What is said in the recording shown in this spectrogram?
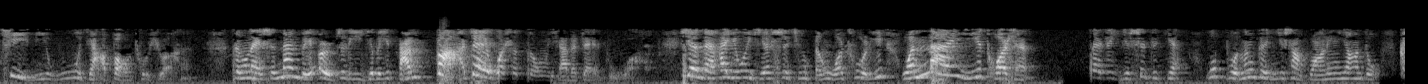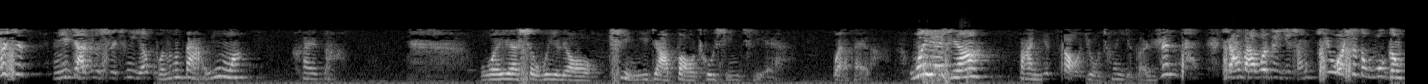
替你吴家报仇雪恨。正乃是南北二支里一位单八寨，我是宗下的寨主啊。”现在还有一些事情等我处理，我难以脱身。在这一时之间，我不能跟你上广陵扬州。可是你家这个事情也不能耽误啊，孩子。我也是为了替你家报仇心切，乖孩子，我也想把你造就成一个人才，想把我这一生绝世的武功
